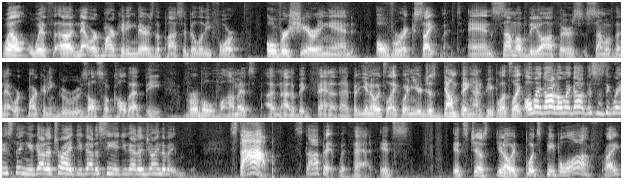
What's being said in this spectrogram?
Well, with uh, network marketing, there's the possibility for oversharing and overexcitement. And some of the authors, some of the network marketing gurus also call that the verbal vomit. I'm not a big fan of that. But you know, it's like when you're just dumping on people, it's like, oh my God, oh my God, this is the greatest thing. You got to try it. You got to see it. You got to join the. Stop. Stop it with that. It's, it's just, you know, it puts people off, right?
